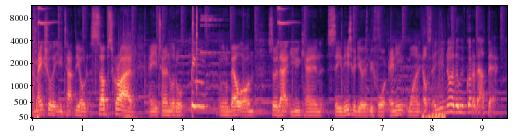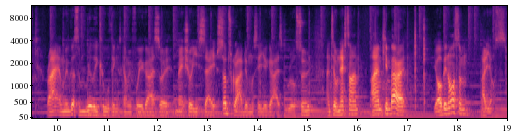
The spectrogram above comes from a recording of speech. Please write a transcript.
And make sure that you tap the old subscribe and you turn the little bing, the little bell on so that you can see these videos before anyone else. And you know that we've got it out there right? And we've got some really cool things coming for you guys. So make sure you stay subscribed and we'll see you guys real soon. Until next time, I am Kim Barrett. Y'all been awesome. Adios.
